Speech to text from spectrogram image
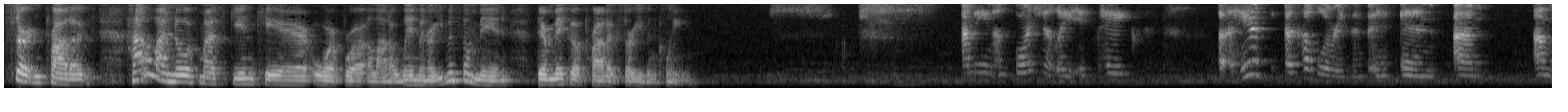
certain products how do i know if my skincare or for a lot of women or even some men their makeup products are even clean? I mean unfortunately it takes uh, here's a couple of reasons and, and um, i'm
